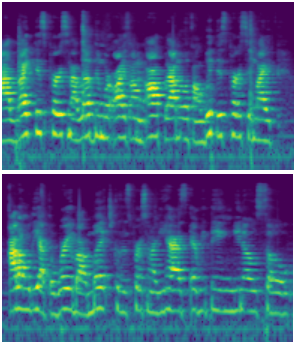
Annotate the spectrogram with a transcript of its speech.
I like this person, I love them, we're always on and off, but I know if I'm with this person, like, I don't really have to worry about much because this person already has everything, you know. So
